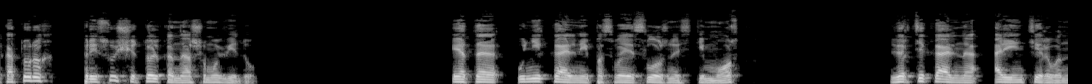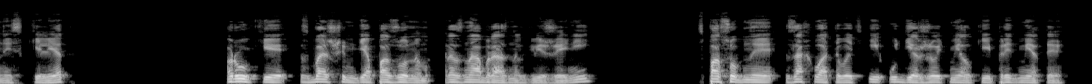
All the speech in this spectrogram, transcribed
которых присуще только нашему виду. Это уникальный по своей сложности мозг, вертикально ориентированный скелет, руки с большим диапазоном разнообразных движений, способные захватывать и удерживать мелкие предметы,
